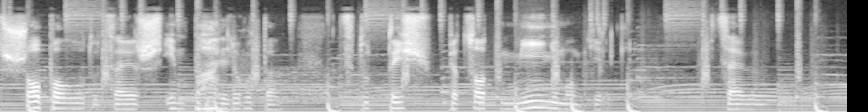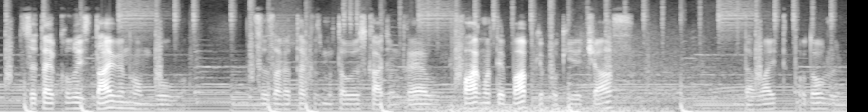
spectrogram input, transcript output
Що по луту? Це ж імба люта. Це тут 1500 мінімум тільки. Це. Це так колись дайвінгом було. Це зараз так з металоіскателем. Треба фармити бабки, поки є час. Давайте продовжуємо.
